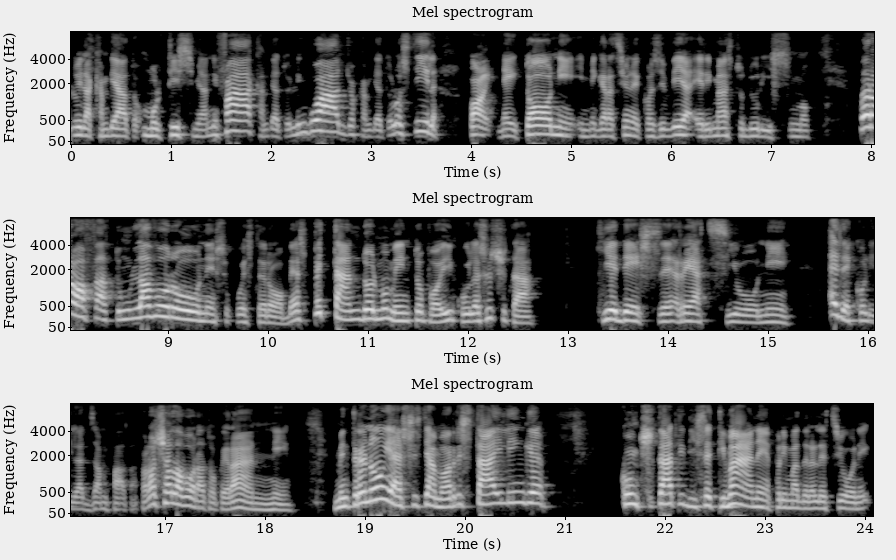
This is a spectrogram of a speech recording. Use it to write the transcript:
Lui l'ha cambiato moltissimi anni fa, ha cambiato il linguaggio, ha cambiato lo stile, poi nei toni, immigrazione e così via, è rimasto durissimo. Però ha fatto un lavorone su queste robe, aspettando il momento poi in cui la società chiedesse reazioni. Ed ecco lì la zampata, però ci ha lavorato per anni. Mentre noi assistiamo al restyling concitati di settimane prima delle elezioni.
